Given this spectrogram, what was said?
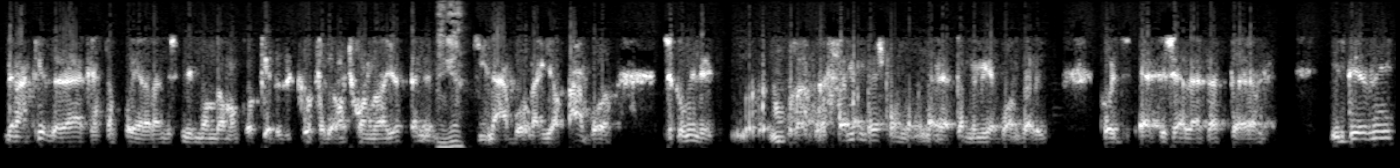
de már képzelő elkezdtem poénra venni, és mindig mondom, amikor kérdezik külföldön, hogy honnan jöttem, Igen. Kínából, meg Japánból, és akkor mindig mutattam a szemembe, és mondom, hogy nem értem, hogy miért gond velük, hogy ezt is el lehetett eh, intézni.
